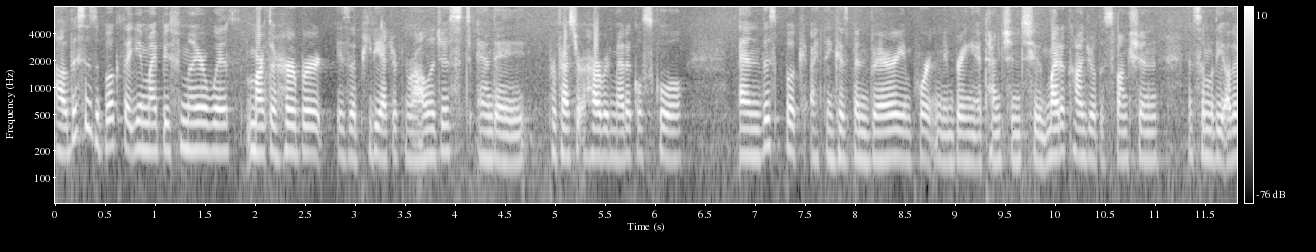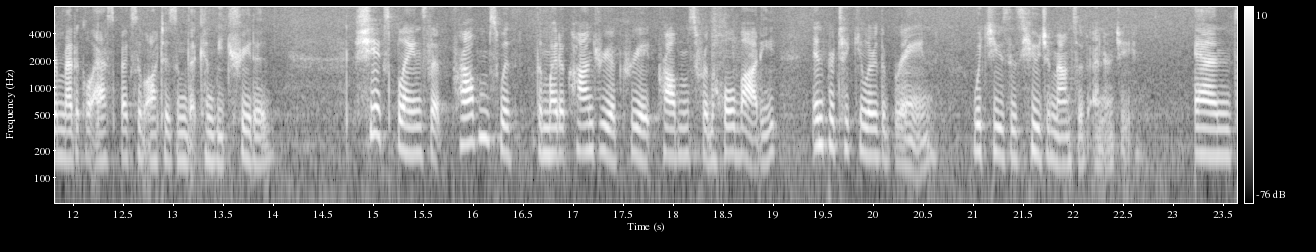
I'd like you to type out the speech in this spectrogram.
Uh, this is a book that you might be familiar with. Martha Herbert is a pediatric neurologist and a professor at Harvard Medical School. And this book, I think, has been very important in bringing attention to mitochondrial dysfunction and some of the other medical aspects of autism that can be treated. She explains that problems with the mitochondria create problems for the whole body, in particular the brain, which uses huge amounts of energy. And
